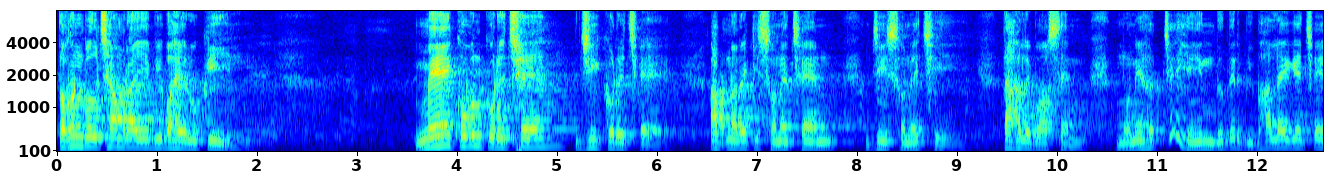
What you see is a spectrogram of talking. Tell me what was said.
তখন বলছে, আমরা এই বিবাহের উকিল। মেয়ে কবুল করেছে, জি করেছে। আপনারা কি শুনেছেন? জি, শুনেছি। তাহলে বসেন, মনে হচ্ছে হিন্দুদের বিবাহ লেগেছে।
